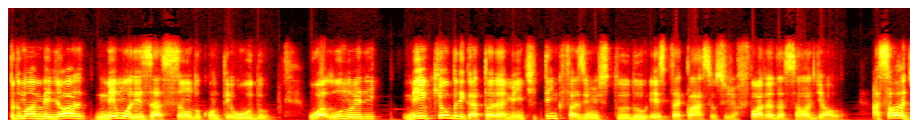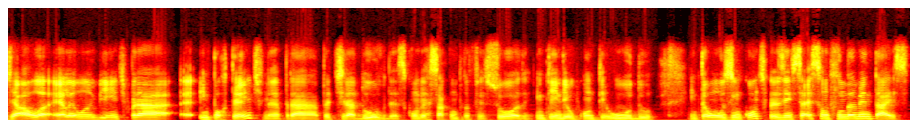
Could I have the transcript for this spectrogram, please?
para uma melhor memorização do conteúdo, o aluno ele meio que obrigatoriamente tem que fazer um estudo extra classe, ou seja, fora da sala de aula. A sala de aula ela é um ambiente para é, importante, né, para tirar dúvidas, conversar com o professor, entender o conteúdo. Então, os encontros presenciais são fundamentais.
